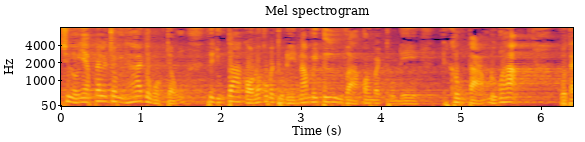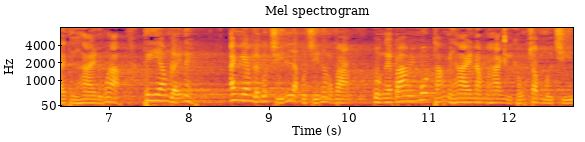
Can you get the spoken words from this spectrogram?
Xin lỗi anh em cách lại cho mình hai tổ khoảng trống. Thì chúng ta có nó có bạch thủ đề 54 và con bạch thủ đề 08 đúng ạ? Của tay thứ hai, đúng ạ? Thì em lấy này. Anh em lấy con 9 là con 9 hàng vạn. Của ngày 31 tháng 12 năm 2019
